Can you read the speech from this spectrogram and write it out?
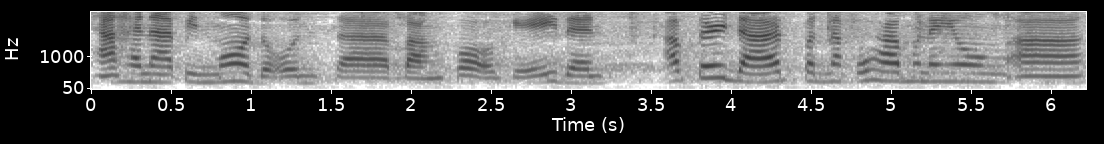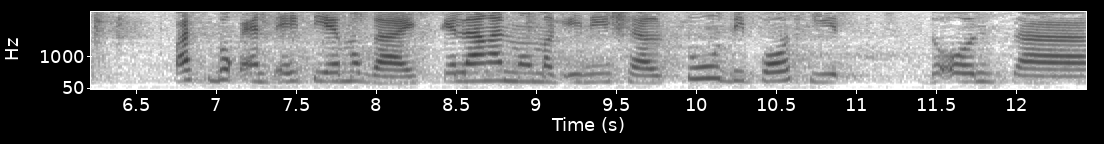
hahanapin mo doon sa bangko, okay? Then, after that, pag nakuha mo na yung ah, passbook and ATM mo, guys, kailangan mo mag-initial to deposit doon sa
